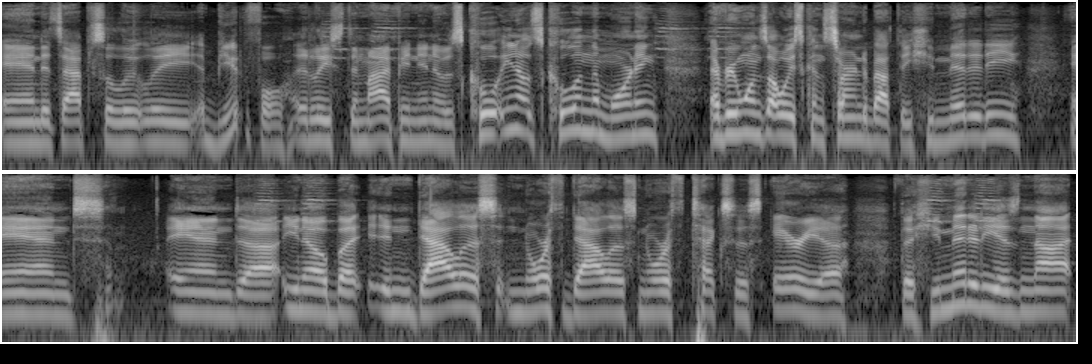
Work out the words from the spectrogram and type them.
and it's absolutely beautiful at least in my opinion it was cool you know it's cool in the morning everyone's always concerned about the humidity and and uh, you know but in dallas north dallas north texas area the humidity is not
